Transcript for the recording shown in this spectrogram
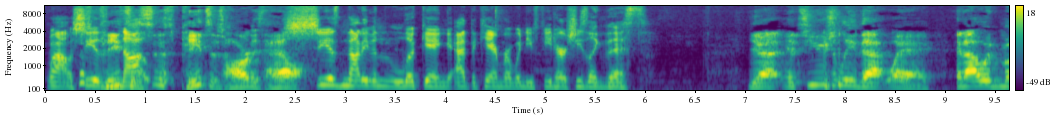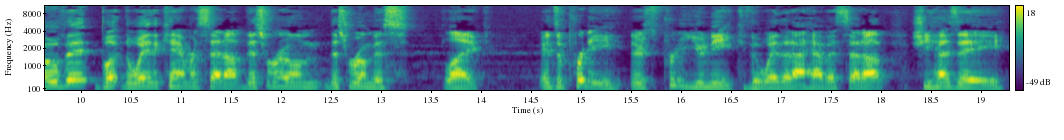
Wow, she is pizza's, not. This pizza's hard as hell. She is not even looking at the camera when you feed her. She's like this. Yeah, it's usually that way. And I would move it, but the way the camera's set up, this room, this room is like, it's a pretty, there's pretty unique the way that I have it set up. She has a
